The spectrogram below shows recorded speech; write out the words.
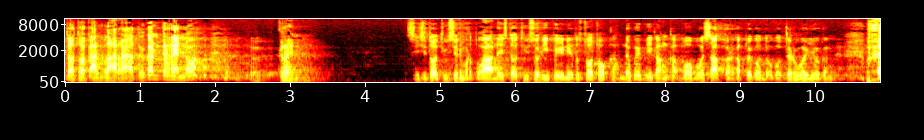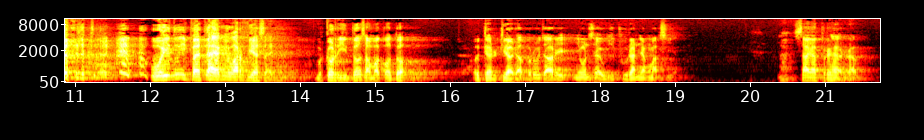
cocokan melarat itu kan keren loh. Keren. Sisi tok diusir mertuane, sisi tok diusir ini terus cocokan. Ndak kowe piye Kang gak apa-apa sabar kabeh kodok kodar wae yo Kang. Wah itu ibadah yang luar biasa. Mergo ridho sama kodok kodar dia tidak perlu cari nyuwun sewu hiburan yang maksiat. Nah, saya berharap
